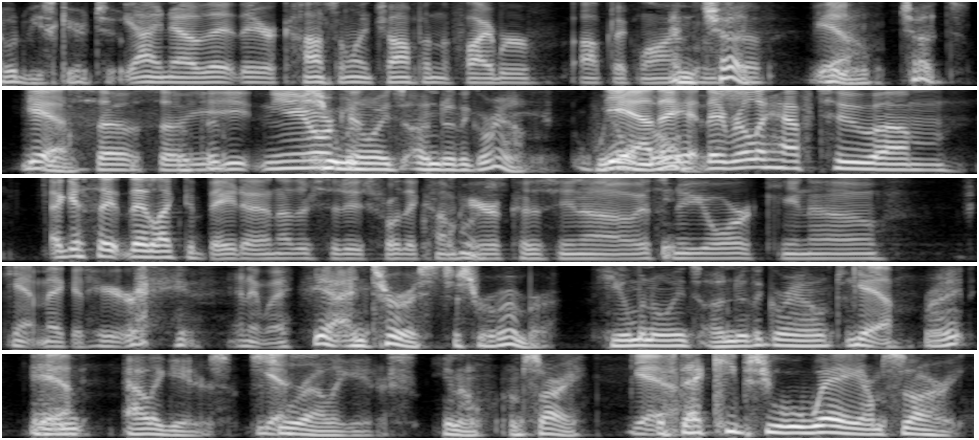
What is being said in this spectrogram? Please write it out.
I would be scared too. Yeah, I know they they are constantly chopping the fiber optic lines And and, chud. stuff. You Yeah, know, chuds. yeah. You know, So so the New York is humanoids under the ground. We yeah. They they really have to. Um, I guess they, they like to beta in other cities before they come here because you know it's New York. You know, if you can't make it here anyway. Yeah, and tourists, just remember, humanoids under the ground, Yeah, right? Yeah. And alligators, Yes. alligators. You know, I'm sorry. yeah, If that keeps you away, I'm sorry.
